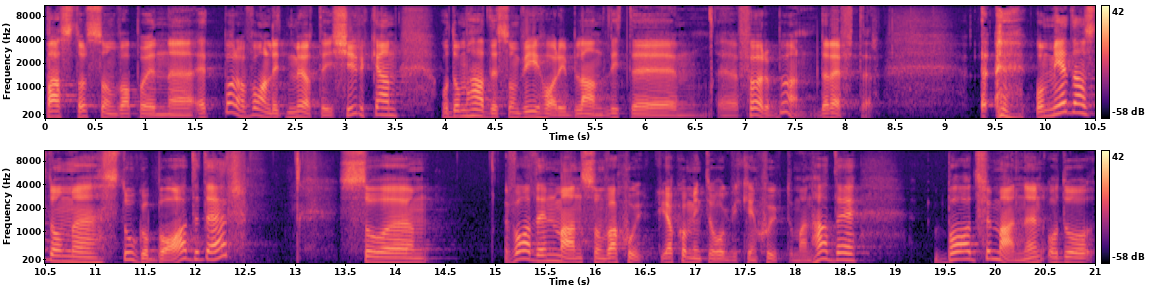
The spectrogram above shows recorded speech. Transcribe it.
pastor som var på en, eh, ett bara vanligt möte i kyrkan och de hade som vi har ibland lite eh, förbön därefter. Och medan de eh, stod och bad där så var det en man som var sjuk. Jag kommer inte ihåg vilken sjukdom han hade. Bad för mannen och då,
